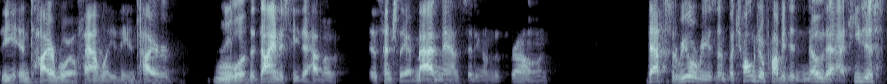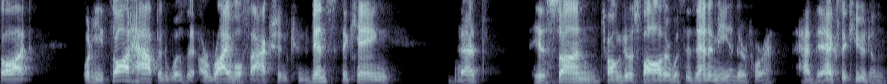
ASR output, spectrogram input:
the entire royal family, the entire rule of the dynasty to have a essentially a madman sitting on the throne. That's the real reason. But Chongjo probably didn't know that. He just thought what he thought happened was that a rival faction convinced the king that his son, Chongjo's father, was his enemy and therefore had to execute him.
